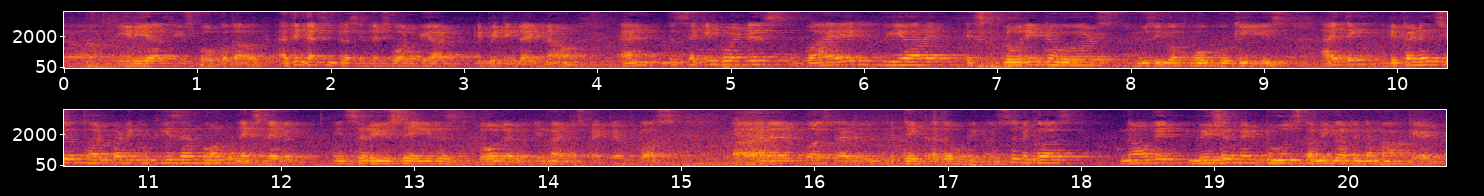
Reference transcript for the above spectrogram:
uh, areas you spoke about. I think that's interesting. That's what we are debating right now. And the second point is, while we are exploring towards using of more cookies, I think dependency of third-party cookies have gone to next level. Instead of you saying it is low level, in my perspective, of course. Uh, and I, of course, I will take other opinions. So because now with measurement tools coming up in the market,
